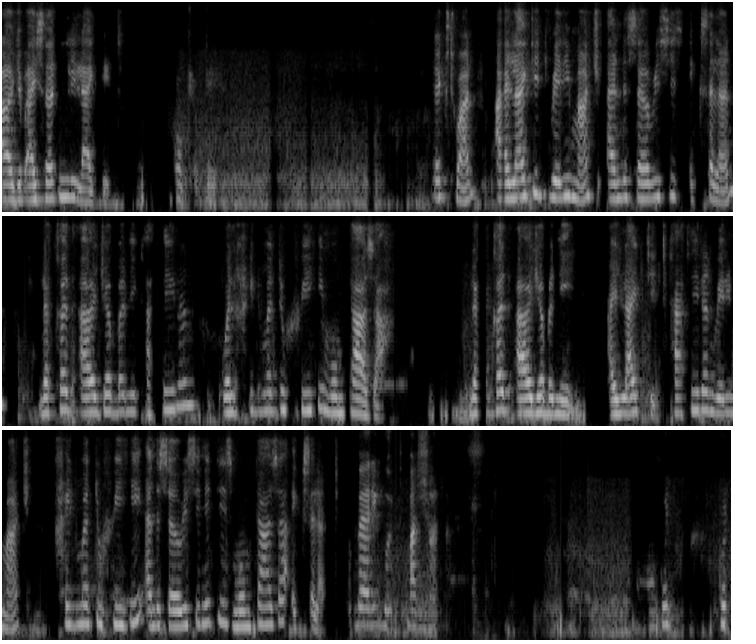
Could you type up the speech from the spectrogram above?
Ajab, I certainly like it. Okay, okay. Next one. I liked it very much and the service is excellent. لقد أعجبني كثيرا والخدمة فيه ممتازة. لقد أعجبني I liked it كثيرا very much. خدمة فيه and the service in it is ممتازة excellent. very good mashallah Uh, good good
